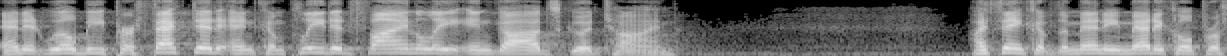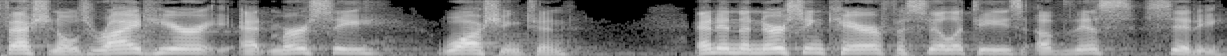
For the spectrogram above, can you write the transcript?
and it will be perfected and completed finally in God's good time. I think of the many medical professionals right here at Mercy, Washington, and in the nursing care facilities of this city.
